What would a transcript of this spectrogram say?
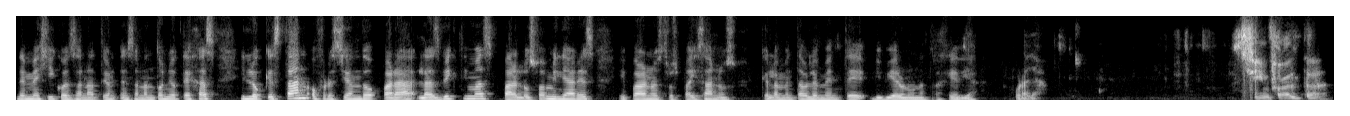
de México en San, Antonio, en San Antonio, Texas, y lo que están ofreciendo para las víctimas, para los familiares y para nuestros paisanos que lamentablemente vivieron una tragedia por allá. Sin falta,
